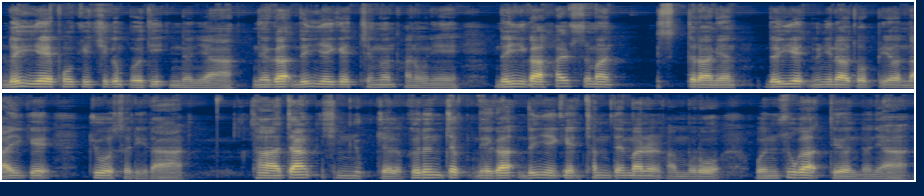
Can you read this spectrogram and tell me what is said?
너희의 복이 지금 어디 있느냐? 내가 너희에게 증언하노니 너희가 할 수만 있더라면 너희의 눈이라도 빼어 나에게 주었으리라. 4장 16절 그런즉 내가 너희에게 참된 말을 함으로 원수가 되었느냐.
